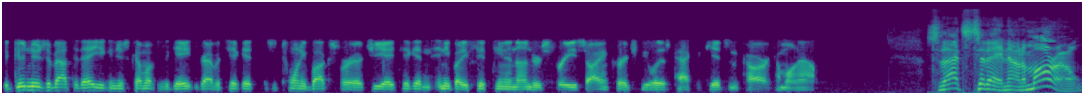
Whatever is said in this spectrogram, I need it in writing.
The good news about today, you can just come up to the gate and grab a ticket. It's a twenty bucks for a GA ticket, and anybody fifteen and under is free. So I encourage people to just pack the kids in the car and come on out. So that's today. Now tomorrow,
